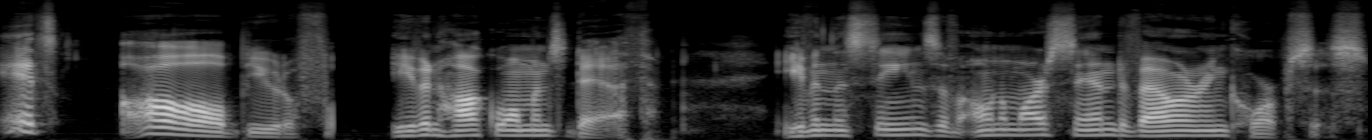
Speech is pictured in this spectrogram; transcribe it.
it's all beautiful. Even Hawkwoman's death. Even the scenes of Onimar Synn devouring corpses.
